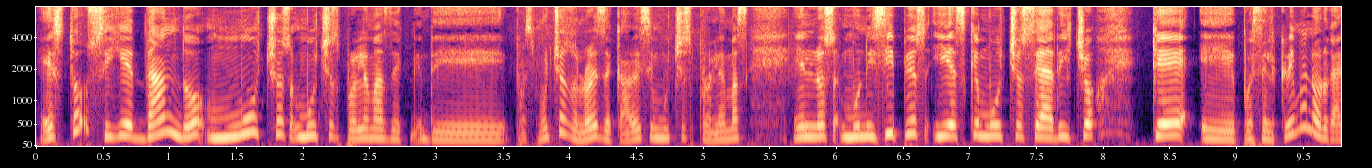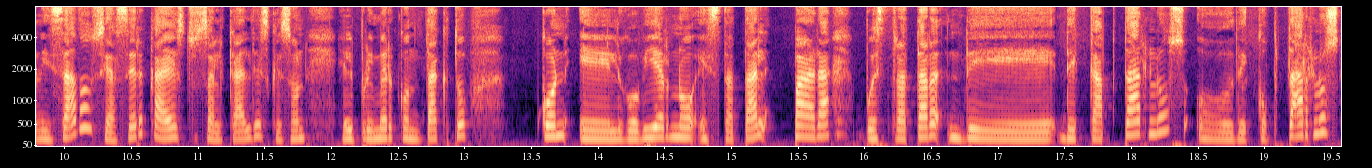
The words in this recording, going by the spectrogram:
Esto sigue dando muchos, muchos problemas de, pues muchos dolores de cabeza y muchos problemas en los municipios y es que mucho se ha dicho que eh, pues el crimen organizado organizado se acerca a estos alcaldes que son el primer contacto con el gobierno estatal para pues tratar de, de captarlos o de cooptarlos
